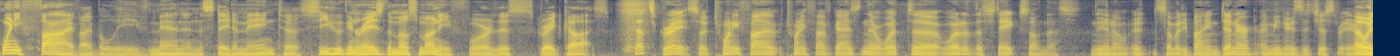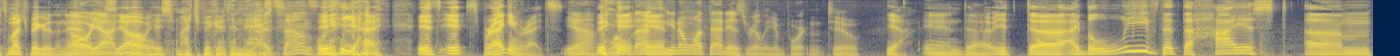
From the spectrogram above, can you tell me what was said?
25, I believe, men in the state of Maine to see who can raise the most money for this great cause. That's great. So 25, 25 guys in there. What uh, what are the stakes on this? You know, it, somebody buying dinner? I mean, is it just? Oh, it's much bigger than that. Oh, yeah, It's- Oh, it's much bigger than that. It sounds like yeah, it's it's bragging rights. yeah. Well, that's And- you know what that is really important too. Yeah, and uh, it uh, I believe that the highest, um,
